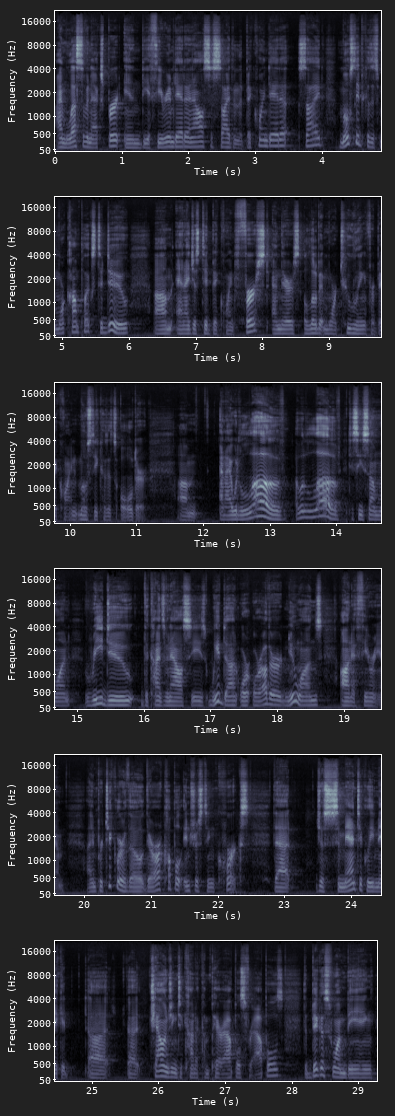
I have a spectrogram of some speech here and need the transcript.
I'm less of an expert in the Ethereum data analysis side than the Bitcoin data side, mostly because it's more complex to do. Um, and I just did Bitcoin first, and there's a little bit more tooling for Bitcoin, mostly because it's older. Um, and I would love, I would love to see someone redo the kinds of analyses we've done or, or other new ones on Ethereum. In particular, though, there are a couple interesting quirks that just semantically make it uh, uh, challenging to kind of compare apples for apples. The biggest one being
